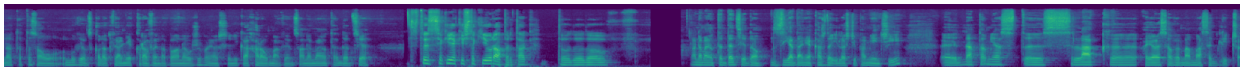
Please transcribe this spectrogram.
no to to są, mówiąc kolokwialnie, krowy, no bo one używają silnika Chroma, więc one mają tendencję. To jest jakiś, jakiś taki wrapper, tak? Do, do, do... One mają tendencję do zjadania każdej ilości pamięci. E, natomiast e, Slack e, iOS-owy ma masę glitchy.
